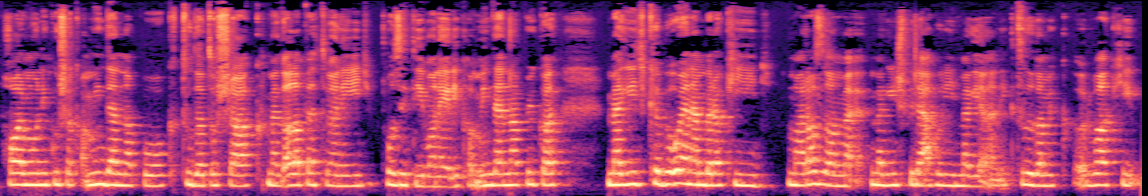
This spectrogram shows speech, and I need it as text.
harmonikusak a mindennapok, tudatosak, meg alapvetően így pozitívan élik a mindennapjukat, meg így kb. olyan ember, aki így már azzal me- meginspirál, hogy így megjelenik. Tudod, amikor valaki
